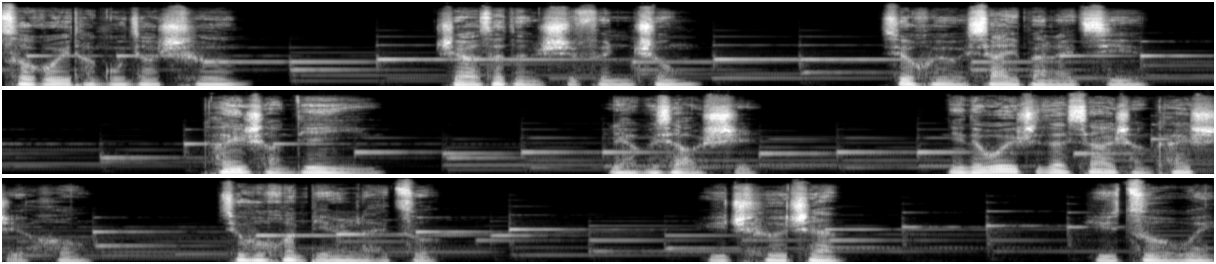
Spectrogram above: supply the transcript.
错过一趟公交车，只要再等十分钟，就会有下一班来接。看一场电影，两个小时，你的位置在下一场开始后，就会换别人来坐。于车站，于座位。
